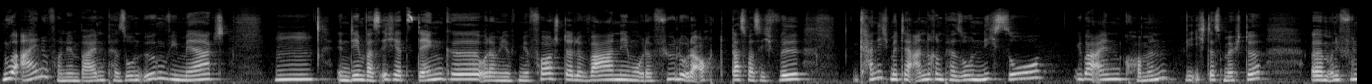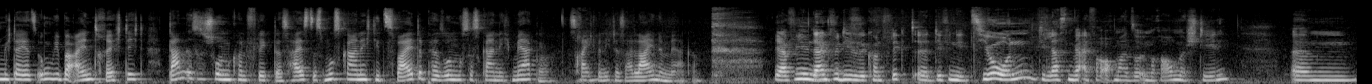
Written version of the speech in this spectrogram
nur eine von den beiden Personen irgendwie merkt, hm, in dem, was ich jetzt denke oder mir, mir vorstelle, wahrnehme oder fühle oder auch das, was ich will, kann ich mit der anderen Person nicht so übereinkommen, wie ich das möchte, ähm, und ich fühle mich da jetzt irgendwie beeinträchtigt, dann ist es schon ein Konflikt. Das heißt, es muss gar nicht, die zweite Person muss das gar nicht merken. Es reicht, wenn ich das alleine merke. Ja, vielen Dank für diese Konfliktdefinition. Die lassen wir einfach auch mal so im Raume stehen. Ähm,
